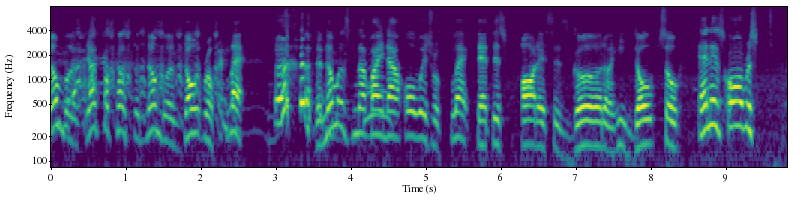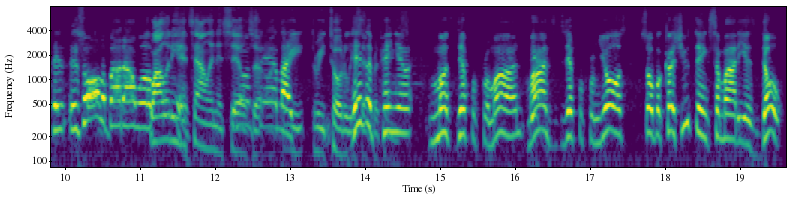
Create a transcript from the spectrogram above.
numbers, just because the numbers don't reflect, the numbers not, might not always reflect that this artist is good or he dope. So, and it's all res- it- it's all about our quality opinion. and talent and You know what sales I'm are, saying? are Like, three three totally His separate opinion things. must differ from mine. Mine's different from yours. So because you think somebody is dope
